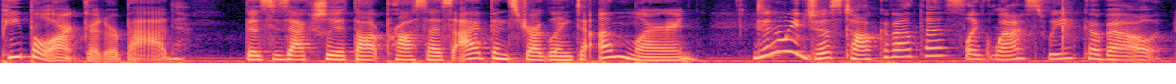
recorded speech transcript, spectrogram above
People aren't good or bad. This is actually a thought process I've been struggling to unlearn. Didn't we just talk about this like last week about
